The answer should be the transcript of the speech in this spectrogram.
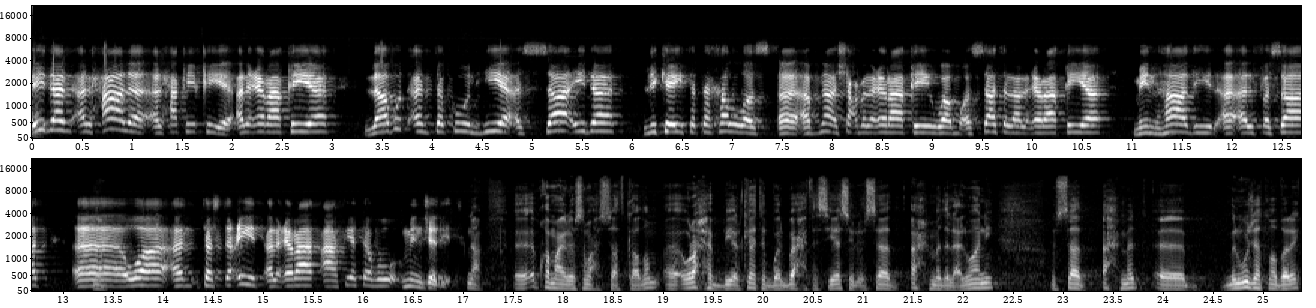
اذا الحالة الحقيقية العراقية لابد أن تكون هي السائدة لكي تتخلص أبناء الشعب العراقي ومؤسسات العراقية من هذه الفساد. نعم. وأن تستعيد العراق عافيته من جديد. نعم، ابقى معي لو سمحت أستاذ كاظم، أرحب بالكاتب والباحث السياسي الأستاذ أحمد العلواني. أستاذ أحمد من وجهة نظرك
